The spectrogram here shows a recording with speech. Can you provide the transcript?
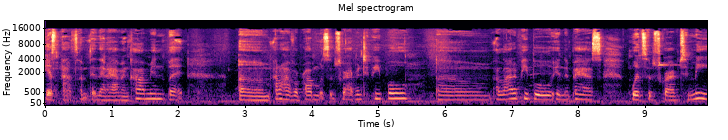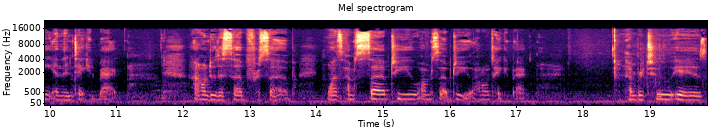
it's not something that I have in common. But um, I don't have a problem with subscribing to people. Um, a lot of people in the past would subscribe to me and then take it back. I don't do the sub for sub. Once I'm sub to you, I'm sub to you. I don't take it back. Number two is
